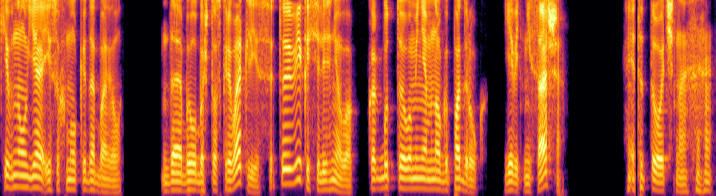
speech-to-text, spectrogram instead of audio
кивнул я и с ухмылкой добавил. Да было бы что скрывать, Лис. Это Вика Селезнева. Как будто у меня много подруг. Я ведь не Саша. Это точно,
